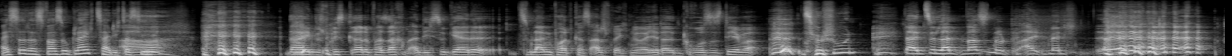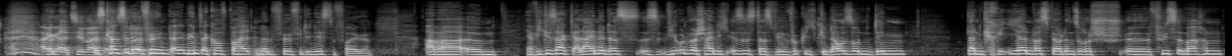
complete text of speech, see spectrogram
Weißt du, das war so gleichzeitig, dass Ah. Nein, du sprichst gerade ein paar Sachen an, die ich so gerne zum langen Podcast ansprechen will, weil ich hätte ein großes Thema. zu Schuhen. Nein, zu Landmassen und alten Menschen. okay, erzähl weiter. Das kannst du erzähl dir für den, äh, im Hinterkopf behalten dann für, für die nächste Folge. Aber ähm, ja, wie gesagt, alleine das ist, wie unwahrscheinlich ist es, dass wir wirklich genau so ein Ding dann kreieren, was wir an unsere Sch äh, Füße machen,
